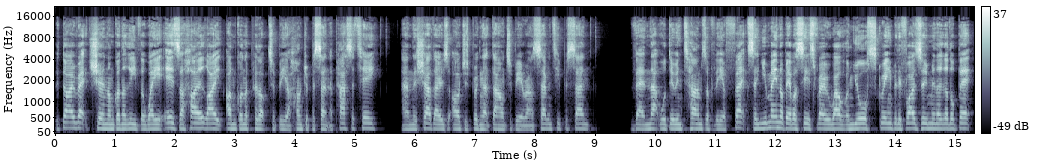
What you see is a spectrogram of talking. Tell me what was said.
The direction, I'm going to leave the way it is. A highlight, I'm going to put up to be 100% opacity. And the shadows, I'll just bring that down to be around 70% then that will do in terms of the effects. And you may not be able to see this very well on your screen, but if I zoom in a little bit,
